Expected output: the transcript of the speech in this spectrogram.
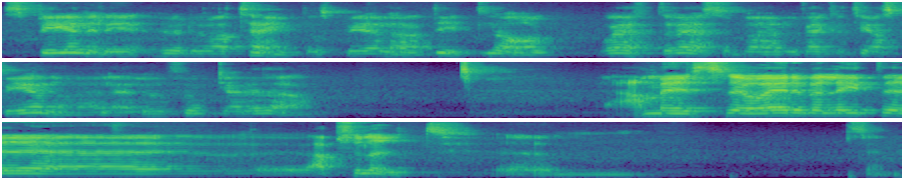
spelidé hur du har tänkt att spela ditt lag och efter det så börjar du rekrytera spelare eller, eller hur funkar det där? Ja men så är det väl lite eh, absolut. Ehm, sen,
